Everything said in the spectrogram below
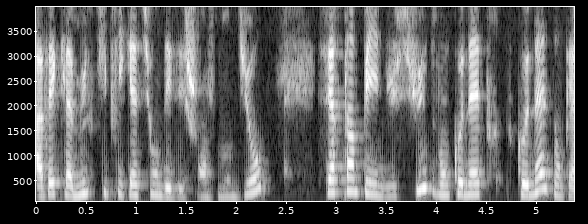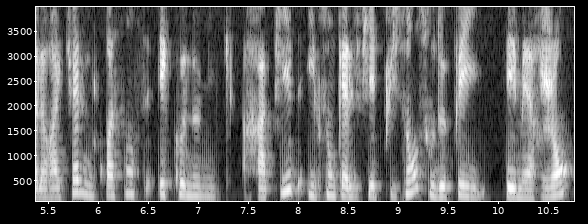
avec la multiplication des échanges mondiaux, Certains pays du Sud vont connaître, connaissent donc à l'heure actuelle une croissance économique rapide. Ils sont qualifiés de puissance ou de pays émergents.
